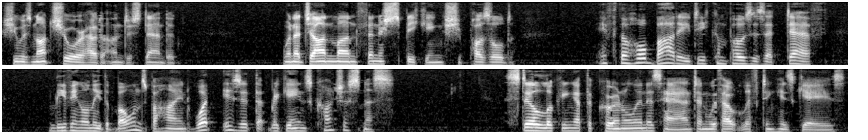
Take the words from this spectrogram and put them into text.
She was not sure how to understand it. When Ajahn Mun finished speaking, she puzzled. If the whole body decomposes at death, leaving only the bones behind, what is it that regains consciousness? Still looking at the kernel in his hand and without lifting his gaze,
